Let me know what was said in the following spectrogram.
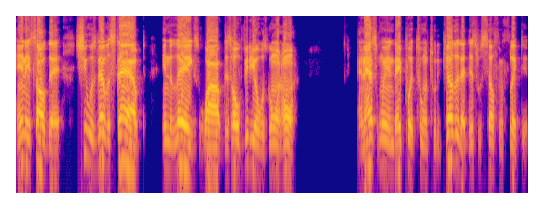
and they saw that she was never stabbed in the legs while this whole video was going on. And that's when they put two and two together that this was self-inflicted.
